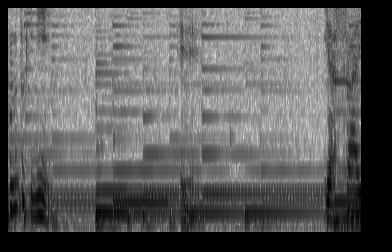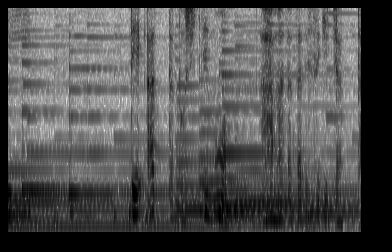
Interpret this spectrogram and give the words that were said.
この時に、えー、野菜であったとしてもああまた食べ過ぎちゃった。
